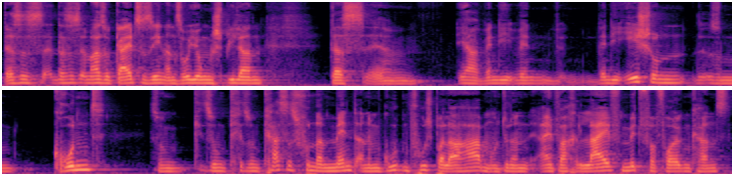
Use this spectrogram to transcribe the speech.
das ist, das ist immer so geil zu sehen an so jungen Spielern, dass, ähm, ja, wenn die, wenn, wenn die eh schon so ein Grund, so ein, so, ein, so ein krasses Fundament an einem guten Fußballer haben und du dann einfach live mitverfolgen kannst,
